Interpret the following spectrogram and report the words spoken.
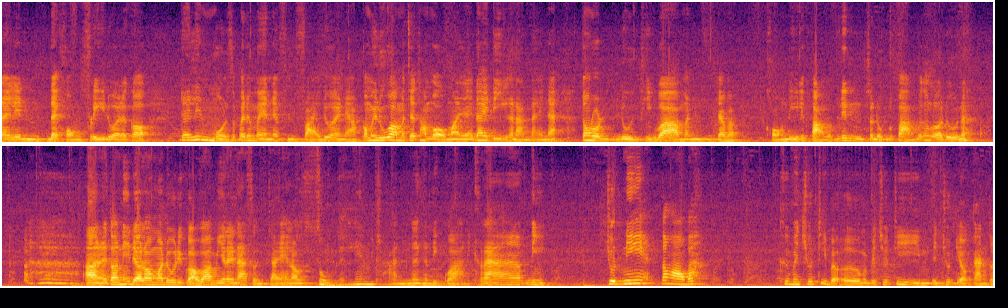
ได้เล่นได้ของฟรีด้วยแล้วก็ ได้เล่นโหมดสไปเดอร์แมนในฟรีไฟด้วยนะครับ ก็ไม่รู้ว่ามันจะทำออกมาได้ดีขนาดไหนนะ ต้องรอดูอีกทีว่ามันจะแบบของดีหรือเปล่าแบบเล่นสนุกหรือเปล่าก็ต้องรอดูนะ อ่าในตอนนี้เดี๋ยวเรามาดูดีกว่าว่ามีอะไรน่าสนใจให้เราสุ่มเล่นๆผ่านเงินกันดีกว่านะครับ นี่ ชุดนี้ต้องเอาปะคือเป็นชุดที่แบบเออ มันเป็นชุดที่มันเป็นชุดเดียวกันก็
